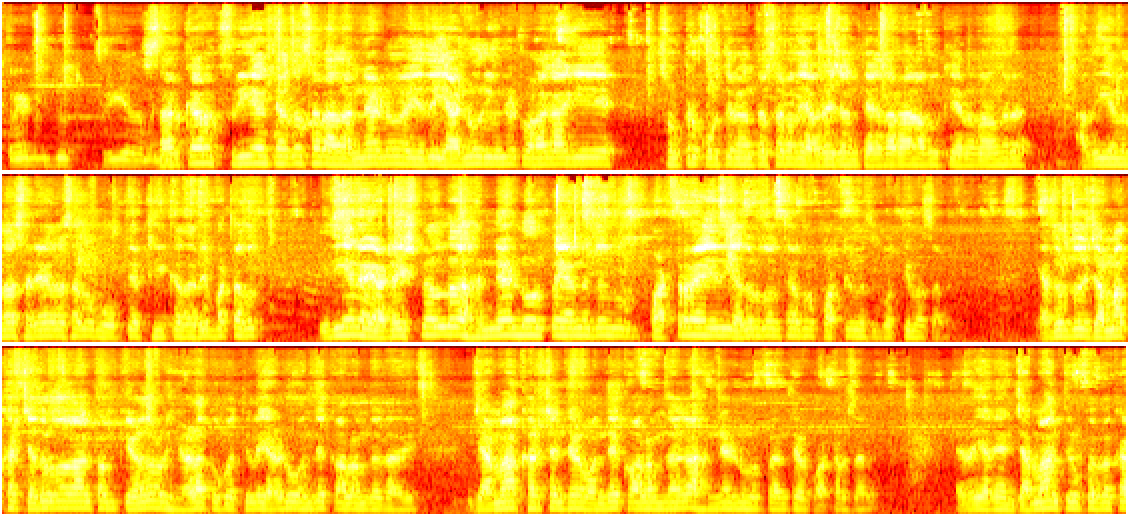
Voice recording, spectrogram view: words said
ಕರೆಂಟ್ ವಿದ್ಯುತ್ ಫ್ರೀ ಅದ. ಸರ್ಕಾರ ಫ್ರೀ ಅಂತ ಹೇಳ್ತಾರೆ ಸರ್ ಅದು ಹನ್ನೆರಡು ಇದು ಎರಡು ನೂರು ಯೂನಿಟ್ ಒಳಗಾಗಿ ಸುಟ್ರು ಕೊಡ್ತೀರ ಅಂತ ಸರ್ ಅದು ಎವರೇಜ್ ಅಂತ ತೆಗ್ದಾರ ಅದಕ್ಕೆ ಏನದ ಅಂದ್ರೆ ಅದು ಏನದ ಸರಿಯಾದ ಸರ್ ಓಕೆ ಠೀಕ್ ಅದ ರೀ ಬಟ್ ಅದು ಇದೇನು ಅಡಿಷ್ನಲ್ ಹನ್ನೆರಡು ನೂರು ರೂಪಾಯಿ ಅನ್ನೋದು ಕೊಟ್ಟರೆ ಇದು ಎದುರ್ದು ಅಂತ ಹೇಳಿದ್ರು ಕೊಟ್ಟಿಲ್ಲ ಗೊತ್ತಿಲ್ಲ ಸರ್. ಎದುರ್ದು ಜಮಾ ಖರ್ಚು ಎದುರ್ದದ ಅಂತಂದು ಕೇಳಿದ್ರೆ ಅವ್ರು ಹೇಳೋಕ್ಕೂ ಗೊತ್ತಿಲ್ಲ ಎರಡೂ ಒಂದೇ ಕಾಲಮ್ದಾಗ ಜಮಾ ಖರ್ಚು ಅಂತೇಳಿ ಒಂದೇ ಕಾಲಮ್ದಾಗ ಹನ್ನೆರಡು ನೂರು ರೂಪಾಯಿ ಅಂತೇಳಿ ಕೊಟ್ಟರು ಸರ್ ಅದೇನು ಜಮಾ ಅಂತ ತಿಳ್ಕೊಬೇಕಾ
